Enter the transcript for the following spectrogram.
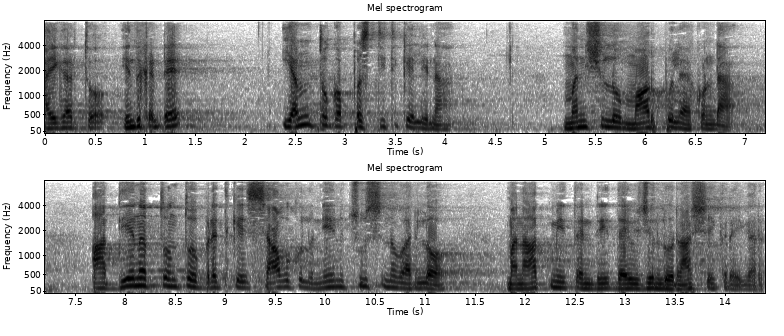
అయ్యగారితో ఎందుకంటే ఎంత గొప్ప స్థితికి వెళ్ళినా మనిషిలో మార్పు లేకుండా ఆ దీనత్వంతో బ్రతికే సేవకులు నేను చూసిన వారిలో మన ఆత్మీయ తండ్రి దైవజనులు రాజశేఖర్ అయ్యగారు.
